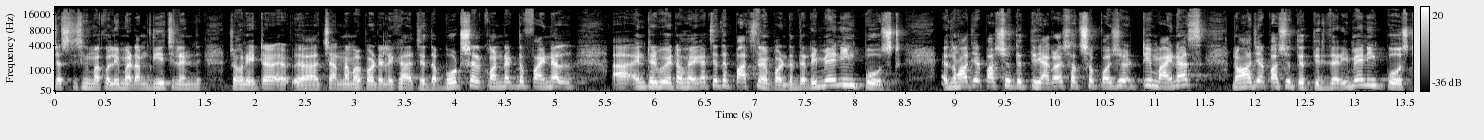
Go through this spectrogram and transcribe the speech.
জাস্টিস হিমাকলি ম্যাডাম দিয়েছিলেন, যখন এটা চার নম্বর পয়েন্টে লেখা আছে the board shall conduct the final interview এটা হয়ে গেছে দ্য পাঁচ নম্বর পয়েন্টে দ্য রিমেনিং পোস্ট ন হাজার পাঁচশো তেত্রিশ এগারো সাতশো পঁয়ষট্টি মাইনাস ন হাজার পাঁচশো তেত্রিশ the remaining post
